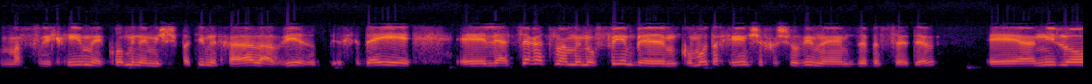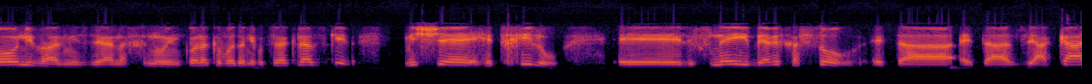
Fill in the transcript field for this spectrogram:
מפריחים כל מיני משפטים לחלל האוויר כדי לייצר עצמם מנופים במקומות אחרים שחשובים להם, זה בסדר. אני לא נבהל מזה, אנחנו, עם כל הכבוד, אני רוצה רק להזכיר, מי שהתחילו לפני בערך עשור את הזעקה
